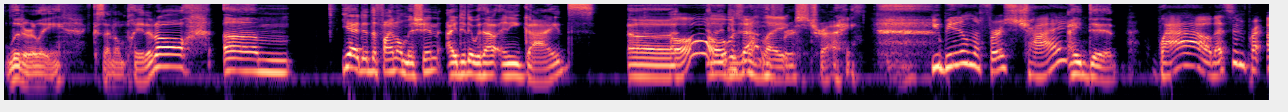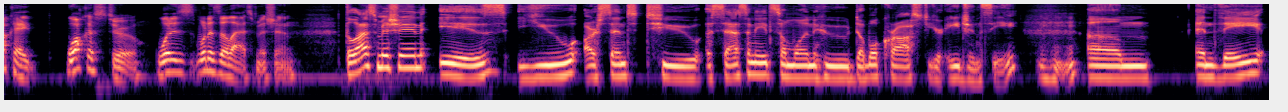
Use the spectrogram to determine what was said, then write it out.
Literally, because I don't play it at all. Um, yeah, I did the final mission. I did it without any guides. Uh, Oh, what was that on the like? First try. You beat it on the first try. I did. wow, that's impressive. Okay, walk us through. What is what is the last mission? The last mission is you are sent to assassinate someone who double crossed your agency. Mm-hmm. Um, and they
